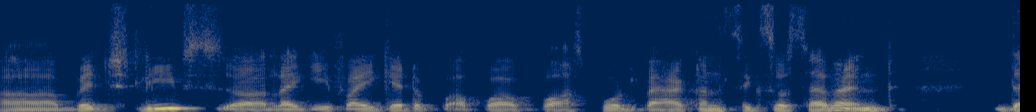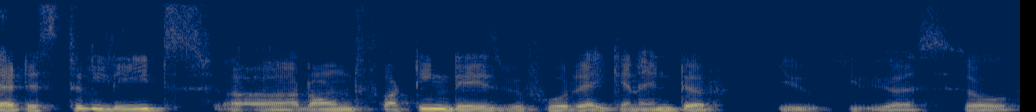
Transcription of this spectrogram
uh, which leaves uh, like if I get a, a, a, passport back on sixth or seventh, that still leads uh, around fourteen days before I can enter U- US. So.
